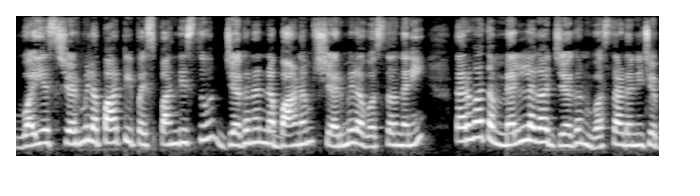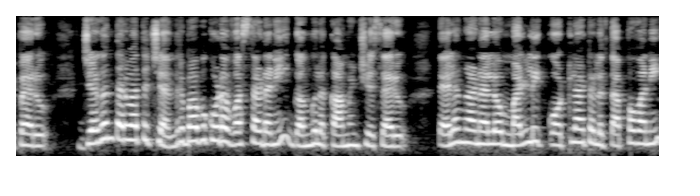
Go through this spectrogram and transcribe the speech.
వైఎస్ షర్మిల పార్టీపై స్పందిస్తూ జగనన్న బాణం షర్మిల వస్తోందని తర్వాత మెల్లగా జగన్ వస్తాడని చెప్పారు. జగన్ తర్వాత చంద్రబాబు కూడా వస్తాడని గంగుల కామెంట్ చేశారు. తెలంగాణలో మళ్ళీ కొట్లాటలు తప్పవని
